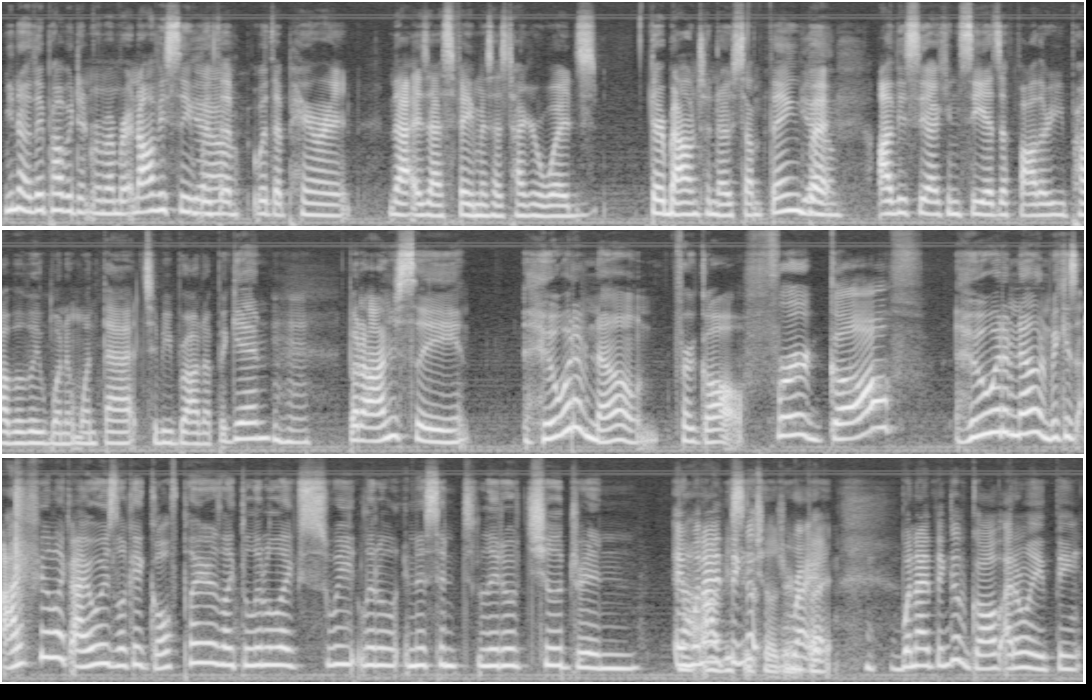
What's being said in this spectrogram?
you know, they probably didn't remember. And obviously, Yeah. with a with a parent that is as famous as Tiger Woods, they're bound to know something. Yeah. But obviously, I can see as a father, you probably wouldn't want that to be brought up again. hmm But honestly, who would have known for golf? For golf, Who would have known? Because I feel like I always look at golf players like the little, like sweet little innocent little children. And Not when I think of- children, right. when I think of golf, I don't really think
